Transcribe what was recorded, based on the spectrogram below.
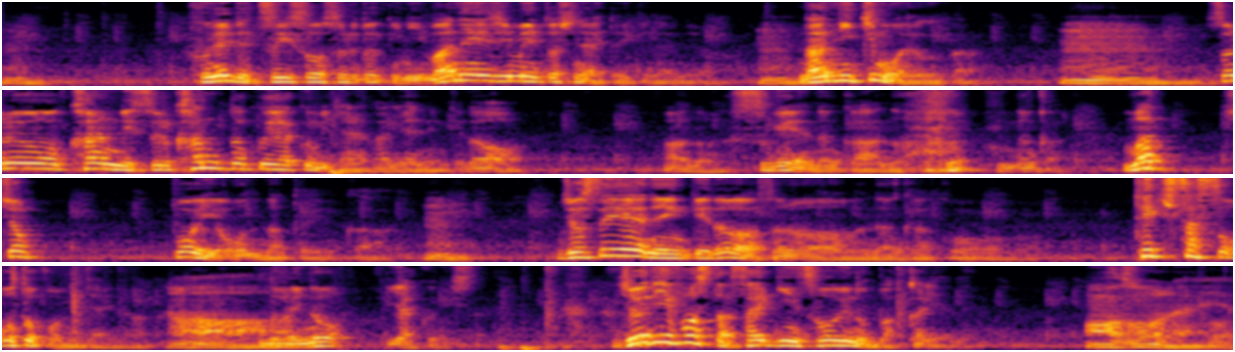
うん。船で追走する時にマネージメントしないといけないのよ。うん。何日も泳ぐから。うん。それを管理する監督役みたいな感じやねんけどあのすげえなんかあの なんかマッチョっぽい女というかうん。女性やねんけどそのなんかこうテキサス男みたいなノリの役でしたね。ジョディ・フォスター最近そういうのばっかりやねあーそうなんや。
